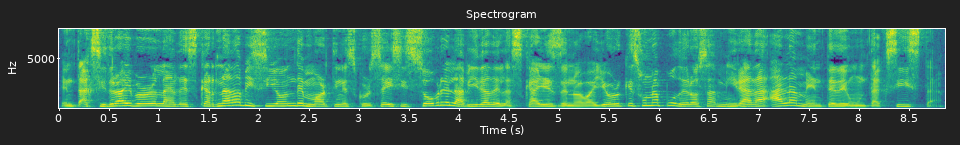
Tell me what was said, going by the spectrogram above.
En Taxi Driver, la descarnada visión de Martin Scorsese sobre la vida de las calles de Nueva York es una poderosa mirada a la mente de un taxista.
